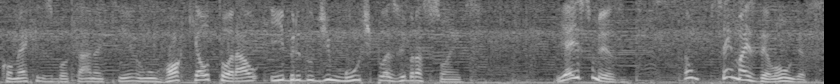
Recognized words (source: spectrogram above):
como é que eles botaram aqui? Um rock autoral híbrido de múltiplas vibrações. E é isso mesmo. Então, sem mais delongas,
